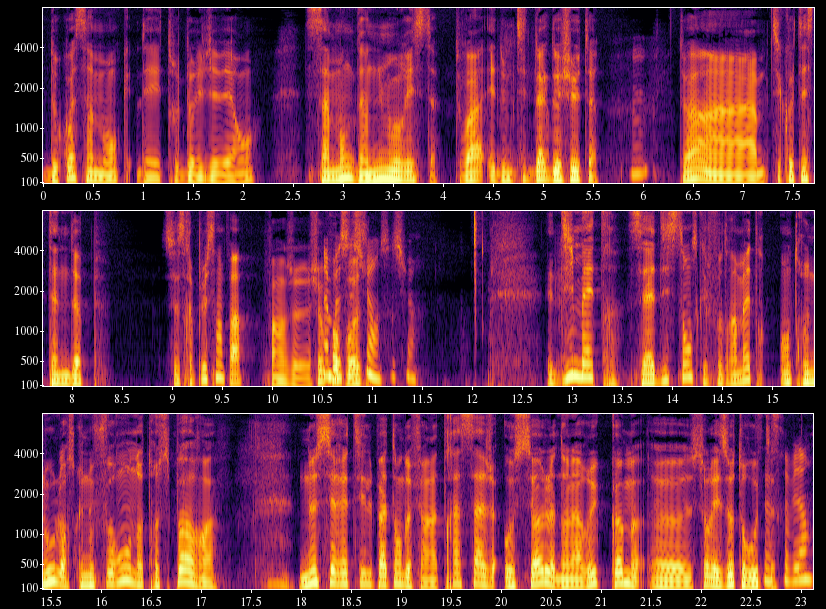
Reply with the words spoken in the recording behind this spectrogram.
de quoi ça manque des trucs d'Olivier Véran? Ça manque d'un humoriste, tu vois, et d'une petite blague de chute. Mm. Tu vois, un, un petit côté stand-up. Ce serait plus sympa. Enfin, je, je Ah bah, c'est propose. sûr, c'est sûr. Et 10 mètres, c'est la distance qu'il faudra mettre entre nous lorsque nous ferons notre sport. Ne serait-il pas temps de faire un traçage au sol dans la rue comme euh, sur les autoroutes? Ça serait bien.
